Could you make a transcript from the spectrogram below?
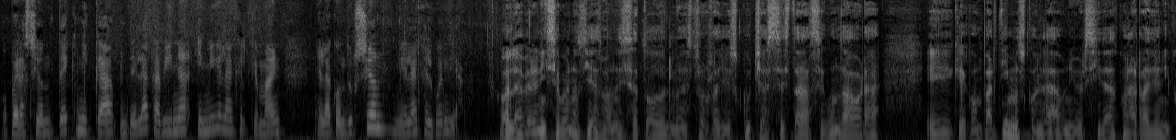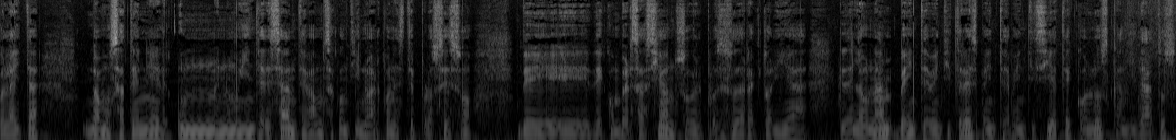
operación técnica de la cabina y Miguel Ángel Quemain en la conducción. Miguel Ángel, buen día. Hola Berenice, buenos días, buenos días a todos nuestros radioescuchas. Esta segunda hora eh, que compartimos con la universidad, con la radio Nicolaita, vamos a tener un menú muy interesante. Vamos a continuar con este proceso de, eh, conversación sobre el proceso de rectoría de la UNAM 2023-2027 con los candidatos,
